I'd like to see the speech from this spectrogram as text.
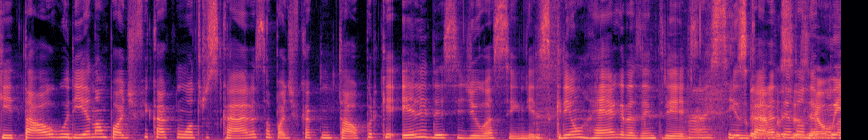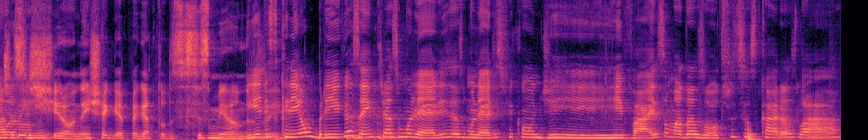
Que tal guria não pode ficar com outros caras, só pode ficar com tal, porque ele decidiu assim. Eles criam regras entre eles. Ai, sim, e os caras vocês tentam Vocês realmente assistiram, eu nem cheguei a pegar todos esses meandros E eles aí. criam brigas entre as mulheres, e as mulheres ficam de rivais uma das outras, e os caras lá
